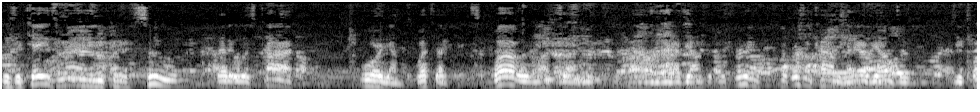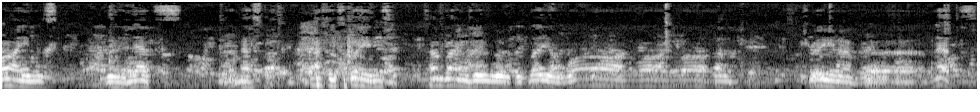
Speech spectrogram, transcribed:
There's a case when you can assume that it was caught or Yom What's that case? Well, the person comes and Erev Yom finds the nets messed up. Rashi explains sometimes they would lay a long, long, long train of, uh, nets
